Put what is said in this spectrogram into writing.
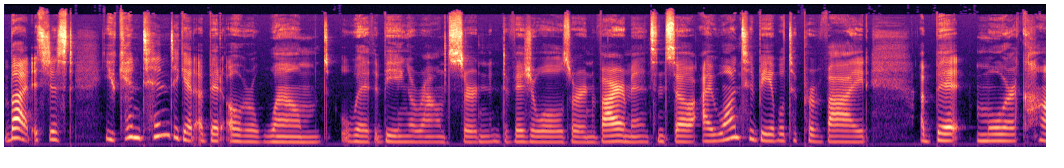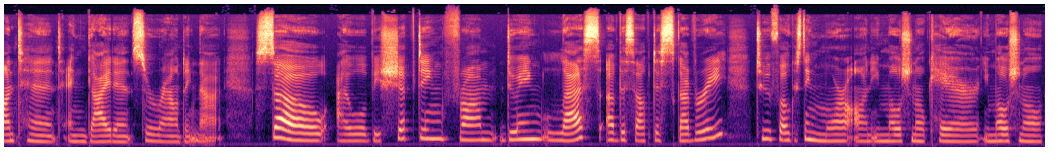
But it's just you can tend to get a bit overwhelmed with being around certain individuals or environments. And so I want to be able to provide a bit more content and guidance surrounding that. So I will be shifting from doing less of the self discovery to focusing more on emotional care, emotional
